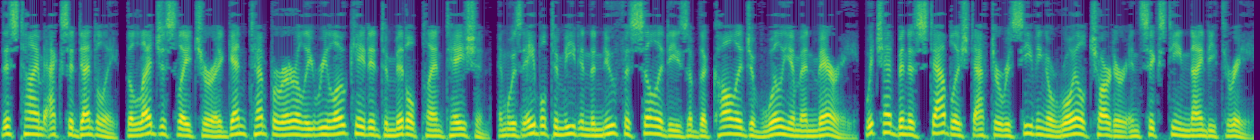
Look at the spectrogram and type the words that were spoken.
this time accidentally, the legislature again temporarily relocated to Middle Plantation, and was able to meet in the new facilities of the College of William and Mary, which had been established after receiving a royal charter in 1693.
